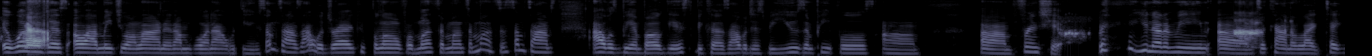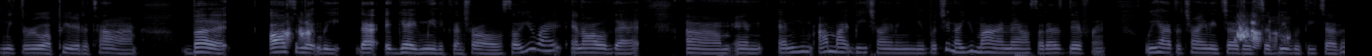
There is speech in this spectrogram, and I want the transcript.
it wasn't just, oh, I meet you online and I'm going out with you. Sometimes I would drag people on for months and months and months. And sometimes I was being bogus because I would just be using people's um um friendship. you know what I mean? Um to kind of like take me through a period of time. But ultimately that it gave me the control. So you're right and all of that. Um and and you I might be training you, but you know, you mine now, so that's different. We have to train each other to be with each other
